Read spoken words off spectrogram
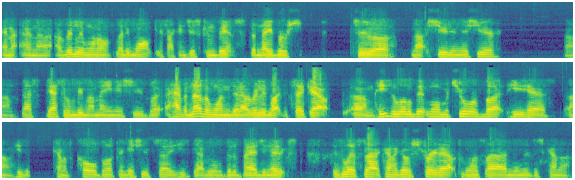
and and uh, I really want to let him walk if I can just convince the neighbors to uh, not shooting this year. Um, that's that's going to be my main issue. But I have another one that I really like to take out. Um, he's a little bit more mature, but he has um, he's a kind of cold buck, I guess you'd say. He's got a little bit of bad genetics. His left side kind of goes straight out to one side, and then it just kind of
